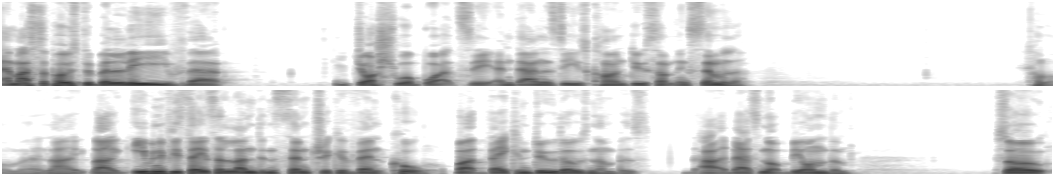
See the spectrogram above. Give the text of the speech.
am I supposed to believe that Joshua Buatsi and Dan Azeez can't do something similar? Come on, man. Like, like even if you say it's a London centric event, cool. But they can do those numbers. Uh, that's not beyond them. So,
